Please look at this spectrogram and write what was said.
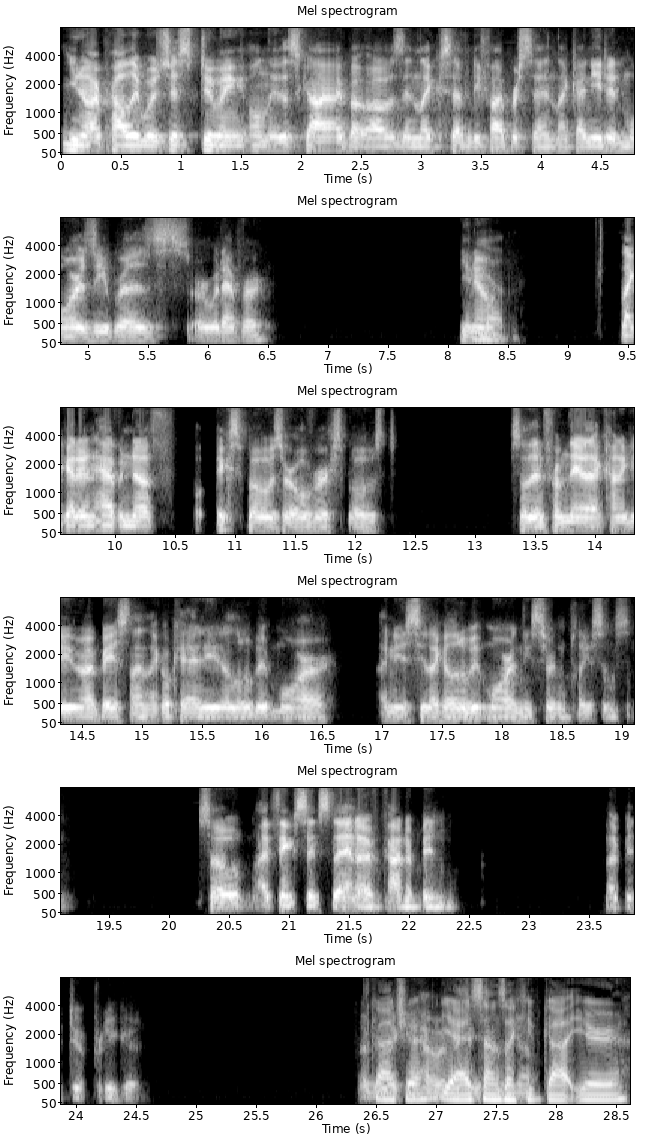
you know, I probably was just doing only the sky, but I was in like seventy five percent. Like I needed more zebras or whatever. You know Yep. like I didn't have enough exposed or overexposed. So then from there, that kind of gave me my baseline. Like, okay, I need a little bit more. I need to see like a little bit more in these certain places. So I think since then, I've kind of been, I've been doing pretty good. I've Gotcha. how Yeah, it sounds like out. you've got your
